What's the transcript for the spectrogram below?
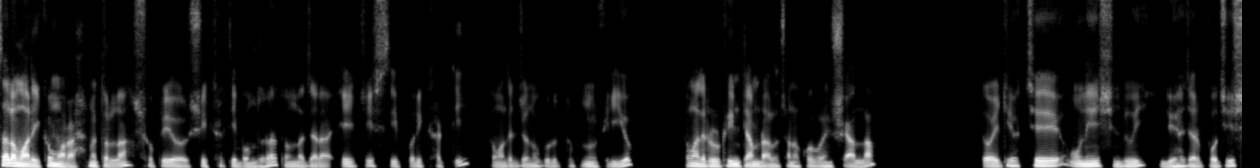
আসসালামু আলাইকুম রাহমাতুল্লাহ। সুপ্রিয় শিক্ষার্থী বন্ধুরা, তোমরা যারা এইচএসসি পরীক্ষার্থী, তোমাদের জন্য গুরুত্বপূর্ণ ভিডিও। তোমাদের রুটিনটা আমরা আলোচনা করব ইনশাআল্লাহ। তো এটি হচ্ছে ১৯-২-২০২৫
